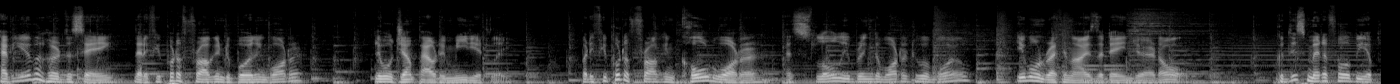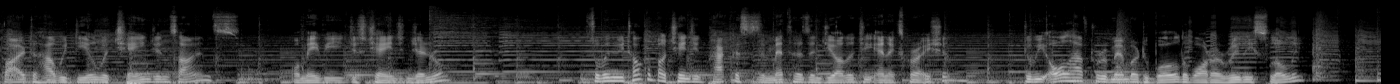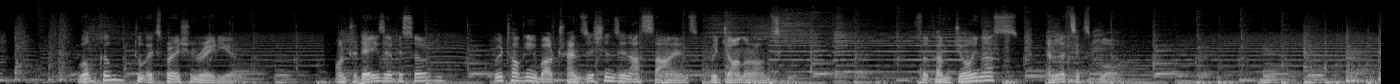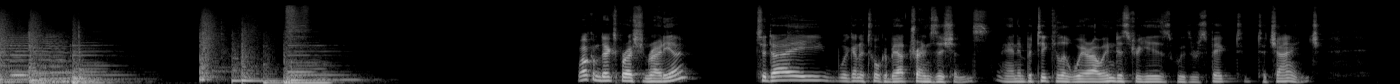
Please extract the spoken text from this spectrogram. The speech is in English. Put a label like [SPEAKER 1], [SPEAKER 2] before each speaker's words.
[SPEAKER 1] Have you ever heard the saying that if you put a frog into boiling water, it will jump out immediately? But if you put a frog in cold water and slowly bring the water to a boil, it won't recognize the danger at all. Could this metaphor be applied to how we deal with change in science? Or maybe just change in general? So, when we talk about changing practices and methods in geology and exploration, do we all have to remember to boil the water really slowly? Welcome to Exploration Radio. On today's episode, we're talking about transitions in our science with John Hronsky. So come join us and let's explore.
[SPEAKER 2] Welcome to Exploration Radio. Today, we're going to talk about transitions, and in particular, where our industry is with respect to change.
